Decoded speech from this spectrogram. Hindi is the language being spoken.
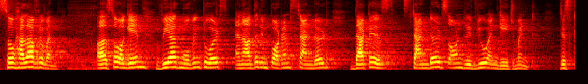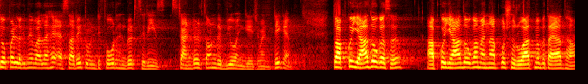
So hello everyone. Uh, so again, we are moving towards another important standard that is standards on review engagement. जिसके ऊपर लगने वाला है S R twenty four hundred series standards on review engagement ठीक है तो आपको याद होगा सर आपको याद होगा मैंने आपको शुरुआत में बताया था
